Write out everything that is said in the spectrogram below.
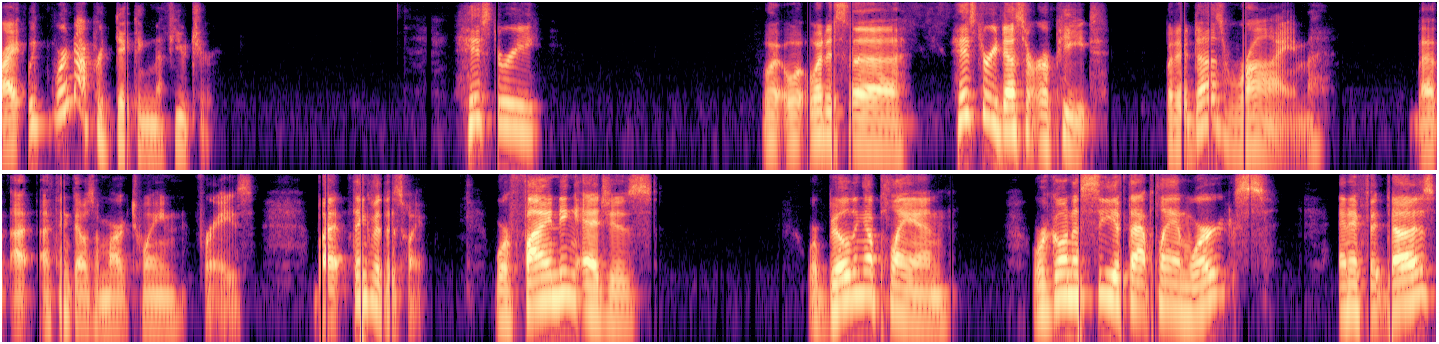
right? We, we're not predicting the future. History, what, what is the history doesn't repeat, but it does rhyme. That I, I think that was a Mark Twain phrase. But think of it this way we're finding edges, we're building a plan, we're going to see if that plan works and if it does,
